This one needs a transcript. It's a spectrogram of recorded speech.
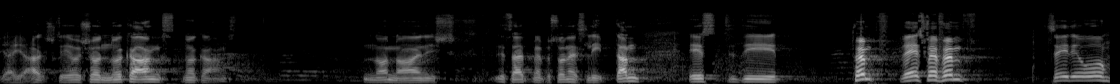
Ja, ja, ich stehe schon. Nur keine Angst. Nur keine Angst. Nein, nein, ich ihr seid mir besonders lieb. Dann ist die 5. Wer ist für 5? CDU,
